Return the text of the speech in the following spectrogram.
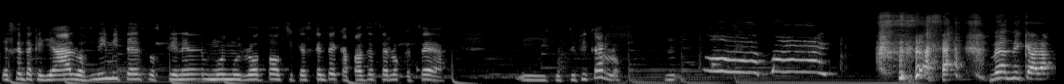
Es gente que ya los límites los tiene muy, muy rotos y que es gente capaz de hacer lo que sea y justificarlo. Vean mi cara.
